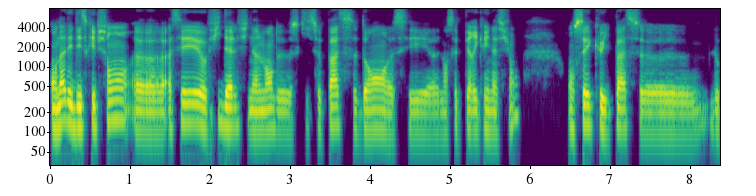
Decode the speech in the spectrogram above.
on a des descriptions assez fidèles finalement de ce qui se passe dans ces dans cette pérégrination. On sait qu'ils passent euh, le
